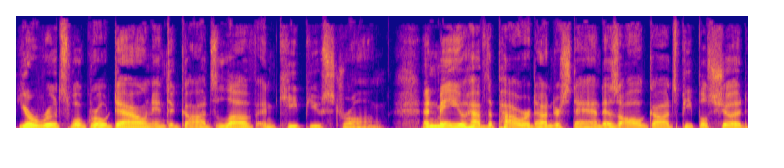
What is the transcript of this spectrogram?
Your roots will grow down into God's love and keep you strong. And may you have the power to understand, as all God's people should,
